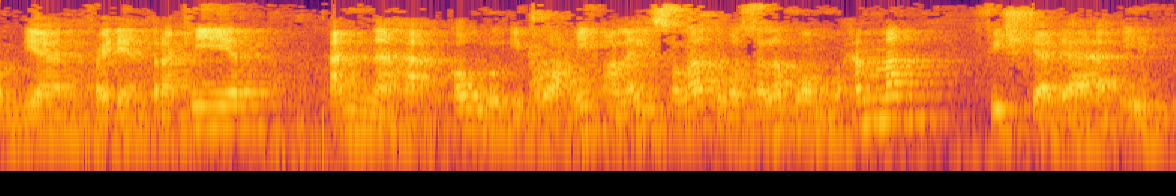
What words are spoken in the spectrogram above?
Kemudian faedah yang terakhir annaha qaulu Ibrahim alaihi salatu wasallam wa Muhammad fi syada'id.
